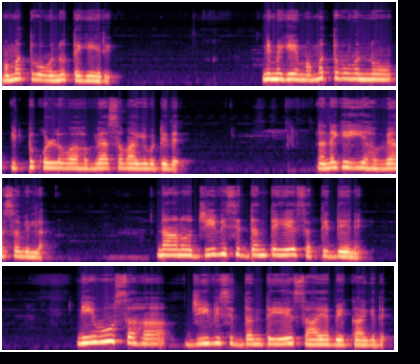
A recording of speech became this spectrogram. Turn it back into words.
ಮಮತ್ವವನ್ನು ತೆಗೆಯಿರಿ. ನಿಮಗೆ ಮಮತ್ವವನ್ನು ಇಟ್ಟುಕೊಳ್ಳುವ ಹವ್ಯಾಸವಾಗಿಬಿಟ್ಟಿದೆ. ನನಗೆ ಈ ಹವ್ಯಾಸವಿಲ್ಲ. ನಾನು ಜೀವಿಸಿದ್ದಂತೆಯೇ ಸತ್ತಿದ್ದೇನೆ. ನೀವೂ ಸಹ ಜೀವಿಸಿದ್ದಂತೆಯೇ ಸಾಯಬೇಕಾಗಿದೆ.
